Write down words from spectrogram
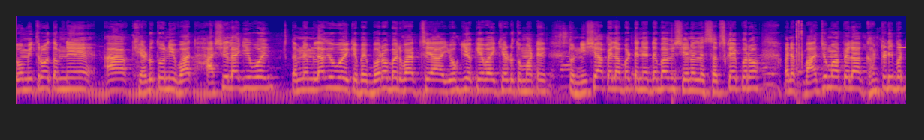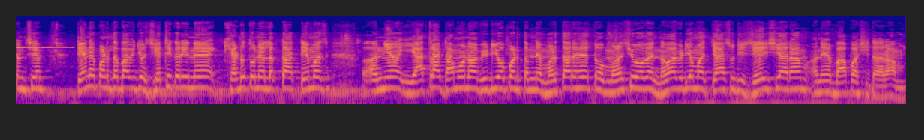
તો મિત્રો તમને આ ખેડૂતોની વાત હાસી લાગી હોય, તમને એમ લાગ્યું હોય કે ભાઈ બરોબર વાત છે, આ યોગ્ય કહેવાય ખેડૂતો માટે, તો નીચે આપેલા બટનને દબાવી ચેનલને સબસ્ક્રાઈબ કરો અને બાજુમાં પેલા ઘંટડી બટન છે, તેને પણ દબાવી દો. જેથી કરીને ખેડૂતોને લગતા તેમજ અન્ય યાત્રાધામોના વીડિયો પણ તમને મળતા રહે. તો મળશું હવે નવા વિડીયોમાં. ત્યાં સુધી જય સિયારામ અને બાપા સીતારામ.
